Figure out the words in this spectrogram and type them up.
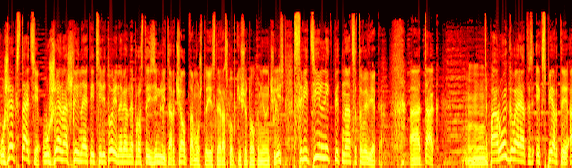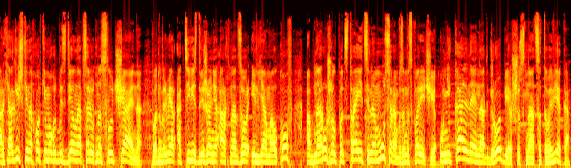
уже, кстати, уже нашли на этой территории, наверное, просто из земли торчал, потому что, если раскопки еще толком не начались, светильник 15 века. А, так, Порой, говорят эксперты, археологические находки могут быть сделаны абсолютно случайно. Вот, например, активист движения «Архнадзор» Илья Малков обнаружил под строительным мусором в Замоскворечье уникальное надгробие 16 века.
